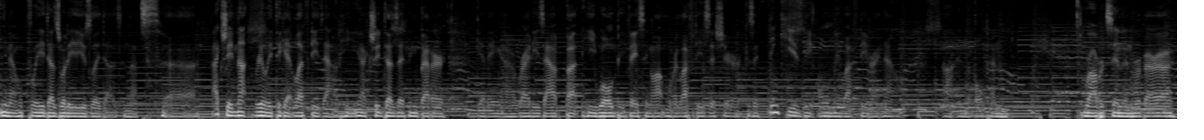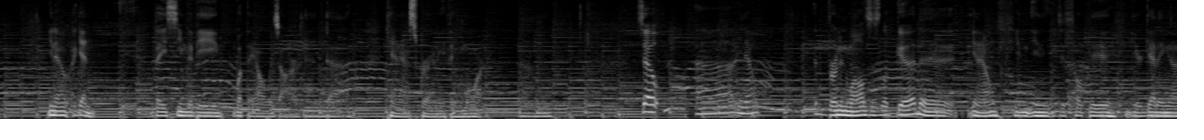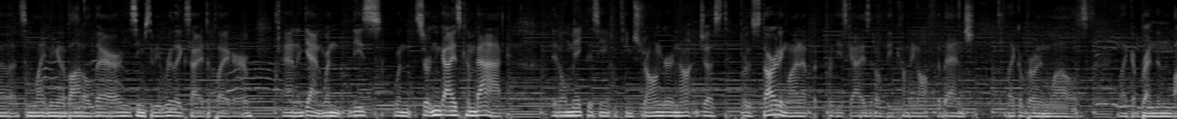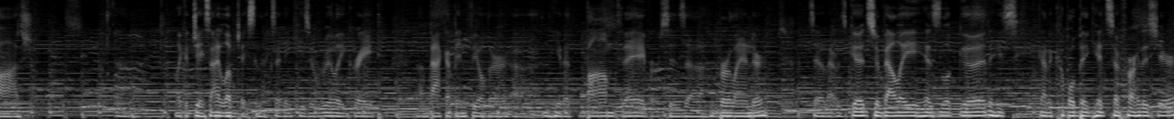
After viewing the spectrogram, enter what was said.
you know, hopefully he does what he usually does, and that's uh, actually not really to get lefties out. He actually does, I think, better getting uh, righties out, but he will be facing a lot more lefties this year because I think he's the only lefty right now uh, in the bullpen. Robertson and Rivera, you know, again, they seem to be what they always are, and uh, can't ask for anything more. Um, so, uh, you know, Vernon Wells has looked good. Uh, you know, you, you just hope you, you're getting uh, some lightning in a bottle there. He seems to be really excited to play here. And again, when these when certain guys come back, it'll make this Yankee team stronger, not just for the starting lineup, but for these guys that'll be coming off the bench, like a Vernon Wells, like a Brendan Boesch, uh, like a Jason. I love Jayson Nix. I think he's a really great uh, backup infielder. He had a bomb today versus uh, Verlander. So that was good. Cervelli has looked good. He's got a couple big hits so far this year.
